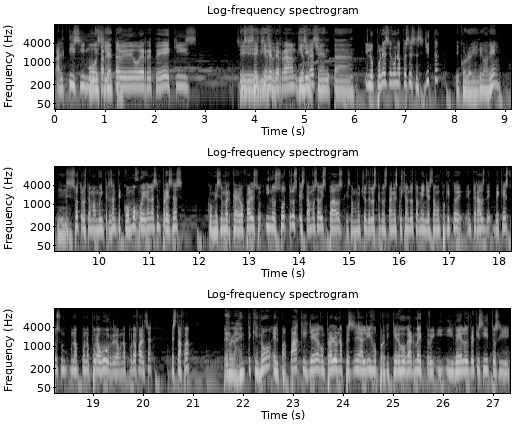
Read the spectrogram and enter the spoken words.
altísimo, Un i7. tarjeta de video RTX, Sí, 16 GB 10, de RAM, y, llegas 1080 y lo pones en una PC sencillita y corre bien. y va bien. Ese es otro tema muy interesante, cómo juegan las empresas con ese mercadeo falso. Y nosotros que estamos avispados, quizá muchos de los que nos están escuchando también ya están un poquito enterados de, de que esto es un- una, una pura burla, una pura falsa estafa. Pero la gente que no, el papá que llega a comprarle una PC al hijo porque quiere jugar Metro y, y ve los requisitos y,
